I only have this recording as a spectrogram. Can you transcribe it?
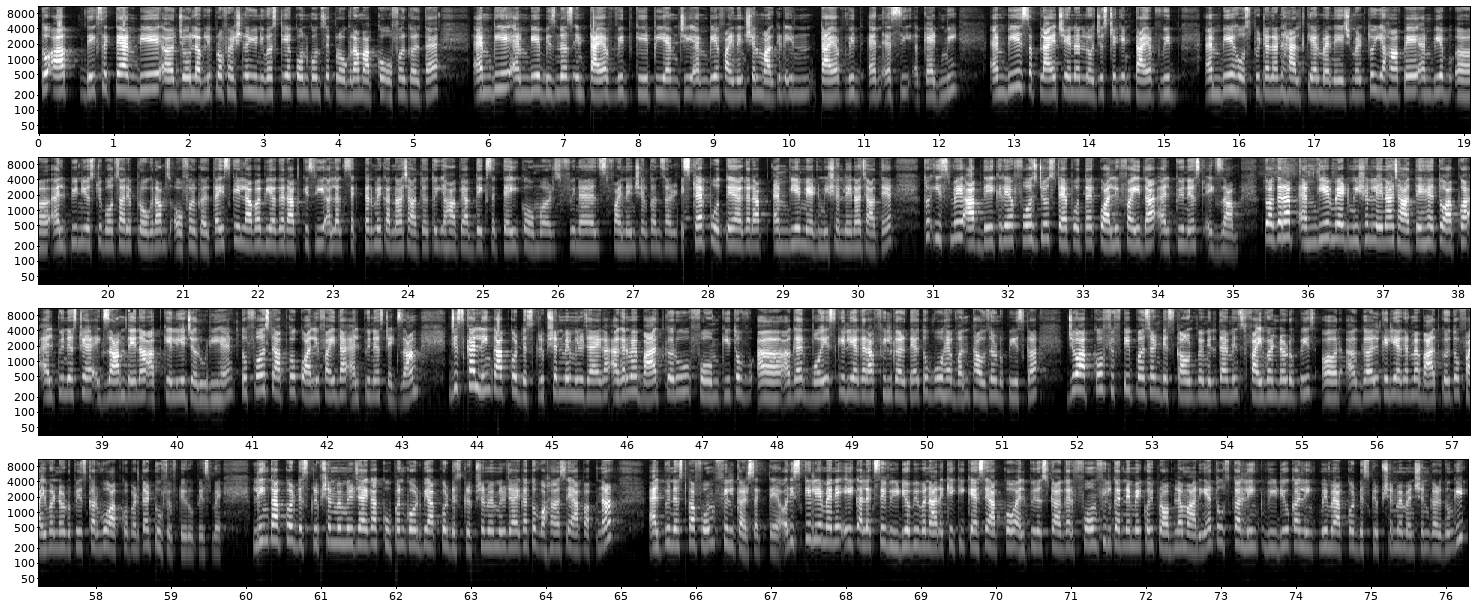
तो आप देख सकते हैं एमबीए जो लवली प्रोफेशनल यूनिवर्सिटी है कौन कौन से प्रोग्राम आपको ऑफ़र करता है। MBA, MBA Business in tie-up with KPMG, MBA Financial Market in tie-up with NSE Academy, MBA Supply Chain and Logistic in tie-up with M B A hospital and health care management तो यहाँ पे M B L P university बहुत सारे programmes offer करता है। इसके अलावा भी अगर आप किसी अलग सेक्टर में करना चाहते हो तो यहाँ पे आप देख सकते हैं e commerce finance financial consulting step होते हैं अगर आप एम बी ए में एडमिशन लेना चाहते हैं तो इसमें आप देख रहे हैं फ़र्स्ट जो स्टेप होता है qualify the L P LPUNEST exam तो अगर आप एम बी ए में एडमिशन लेना चाहते हैं तो आपका एल पी एल्प्यूनेस्ट एग्ज़ाम देना आपके लिए ज़रूरी है। तो फ़र्स्ट आपको qualify the L LPUNEST exam जिसका लिंक आपको डिस्क्रिप्शन में मिल जाएगा। अगर मैं बात करूँ फोम की तो आ, अगर बॉयज़ के लिए अगर आप फिल करते हैं तो वो है वन थाउज़ेंड रुपीज़ का जो आपको फिफ्टी परसेंट डिस्काउंट पे मिलता है मीन्स फाइव हंड्रेड रुपीज़ और गर्ल के लिए अगर मैं बात करूँ तो फाइव हंड्रेड रुपीज़ का वो आपको पड़ता है टू फिफ्टी रुपीज़ में। लिंक आपको डिस्क्रिप्शन में मिल जाएगा कूपन कोड भी आपको डिस्क्रिप्शन में मिल जाएगा तो वहाँ से आप अपना एल्पिनेस्ट का फॉर्म फिल कर सकते हैं। और इसके लिए मैंने एक अलग से वीडियो भी बना रखी कि कैसे आपको एल्पिनस्ट का अगर फॉर्म फिल करने में कोई प्रॉब्लम आ रही है तो उसका लिंक वीडियो का लिंक भी मैं आपको डिस्क्रिप्शन में मैंशन कर दूँगी।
